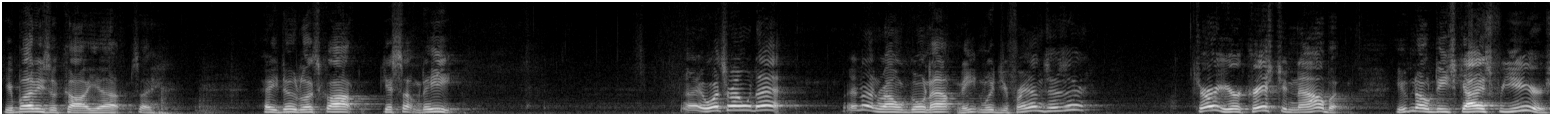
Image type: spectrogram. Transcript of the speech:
Your buddies will call you up and say, Hey dude, let's go out get something to eat. Hey, what's wrong with that? There's nothing wrong with going out and eating with your friends, is there? Sure, you're a Christian now, but you've known these guys for years.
